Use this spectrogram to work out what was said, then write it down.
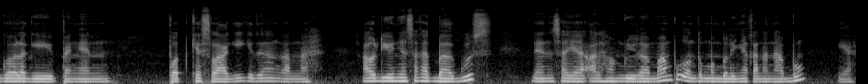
Gua lagi pengen podcast lagi gitu kan karena audionya sangat bagus dan saya alhamdulillah mampu untuk membelinya karena nabung ya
